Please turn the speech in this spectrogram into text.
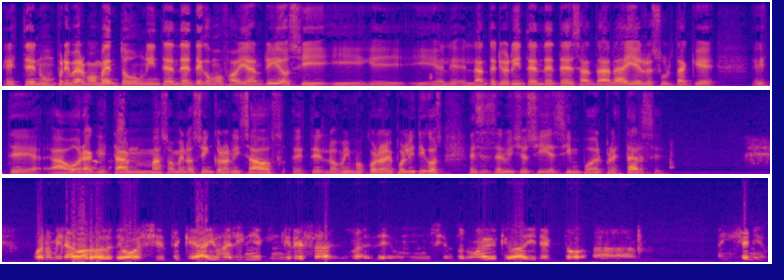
este, en un primer momento un intendente como Fabián Ríos y, el, anterior intendente de Santa Ana y resulta que este, ahora que están más o menos sincronizados este, los mismos colores políticos, ese servicio sigue sin poder prestarse. Bueno, mira, Eduardo, debo decirte que hay una línea que ingresa de un 109 que va directo Ingenio,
